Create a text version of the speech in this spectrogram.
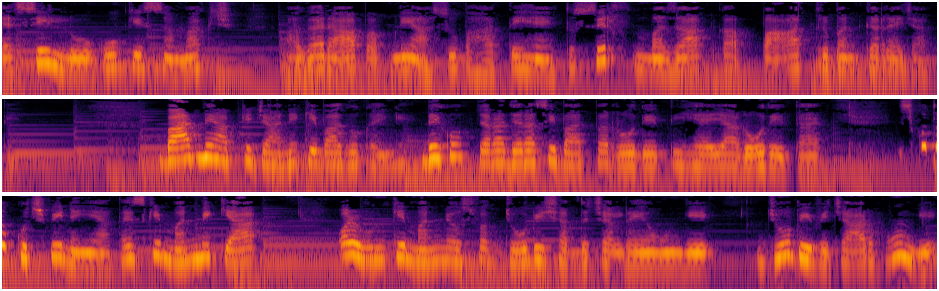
ऐसे लोगों के समक्ष अगर आप अपने आँसू बहाते हैं तो सिर्फ़ मज़ाक का पात्र बनकर रह जाते हैं। बाद में आपके जाने के बाद वो कहेंगे, देखो, जरा जरा सी बात पर रो देती है या रो देता है। इसको तो कुछ भी नहीं आता। इसके मन में क्या और उनके मन में उस वक्त जो भी शब्द चल रहे होंगे, जो भी विचार होंगे,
